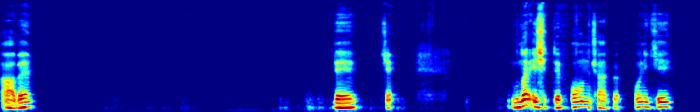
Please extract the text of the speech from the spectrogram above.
AB DC. Bunlar eşittir 10 çarpı 12.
